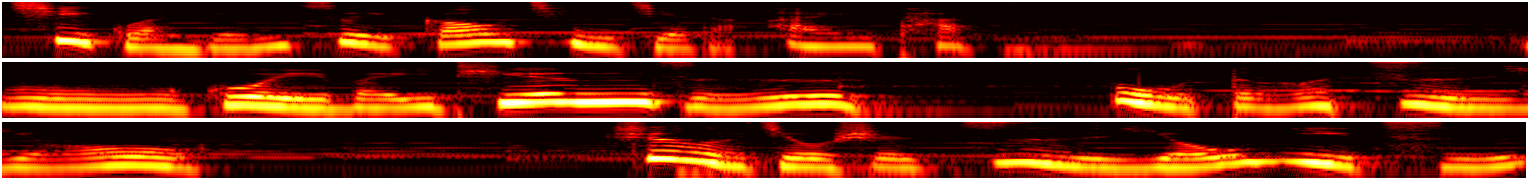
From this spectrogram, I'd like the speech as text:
气管炎最高境界的哀叹：“吾贵为天子，不得自由。”这就是“自由”一词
